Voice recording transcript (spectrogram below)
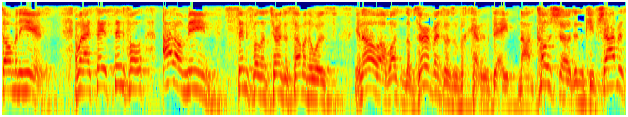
so many years. And when I say sinful, I don't mean sinful in terms of someone who was, you know, uh, wasn't observant, was ate non-kosher, didn't keep Shabbos.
